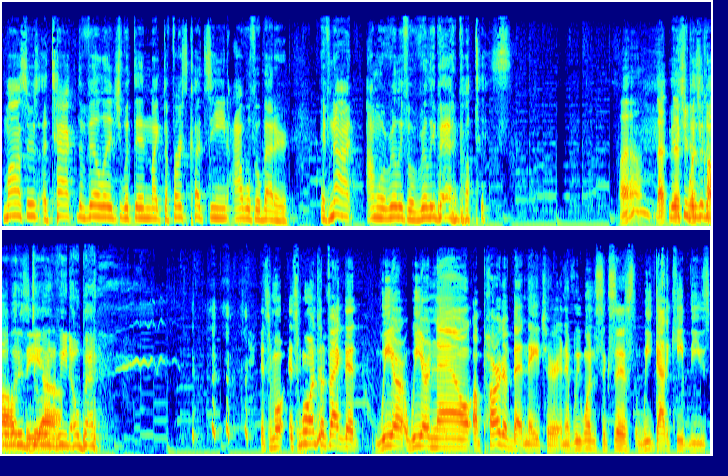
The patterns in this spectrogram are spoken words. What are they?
monsters attack the village within like the first cutscene, I will feel better. If not, I'm gonna really feel really bad about this. well, that, that's Nature what's doesn't know called what it's the, doing. uh, we know better. It's more it's more into the fact that we are we are now a part of that nature, and if we want to success, we got to keep these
